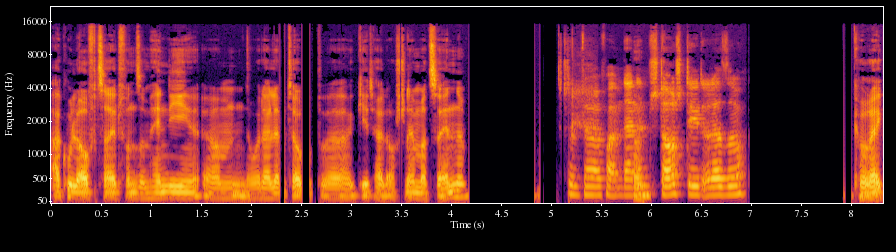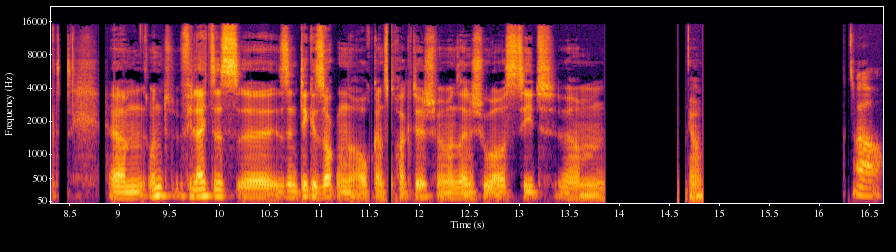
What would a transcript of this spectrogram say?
Akkulaufzeit von so einem Handy ähm, oder Laptop äh, geht halt auch schnell mal zu Ende. Stimmt, wenn man vor allem dann im Stau steht oder so. Korrekt. Ähm, und vielleicht ist, äh, sind dicke Socken auch ganz praktisch, wenn man seine Schuhe auszieht. Ähm, Wow.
